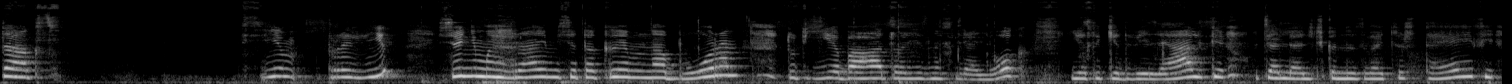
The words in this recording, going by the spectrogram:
Так, с- всім привіт! Сьогодні ми граємося таким набором. Тут є багато різних ляльок. Є такі дві ляльки. Оця лялька називається Штейфі.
